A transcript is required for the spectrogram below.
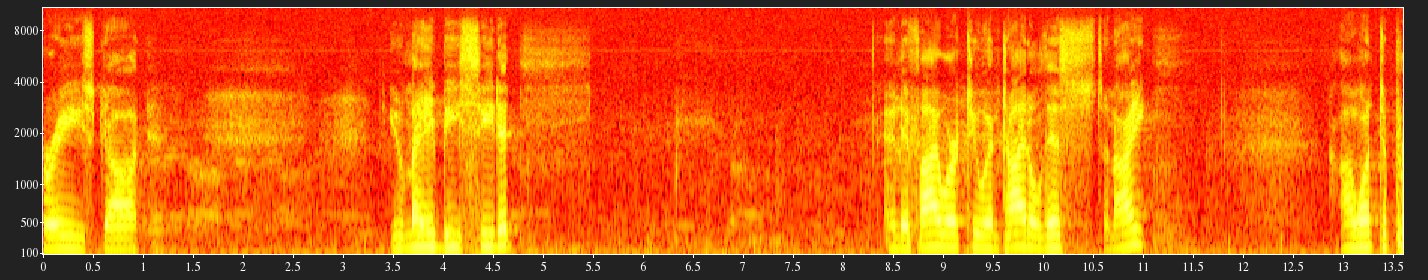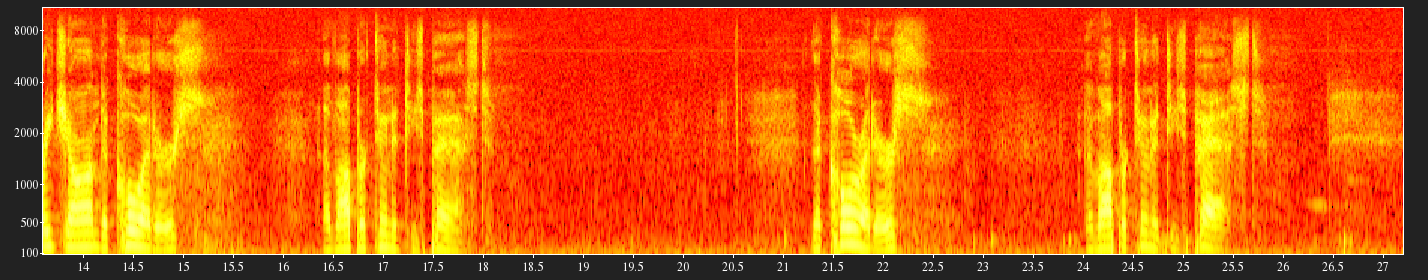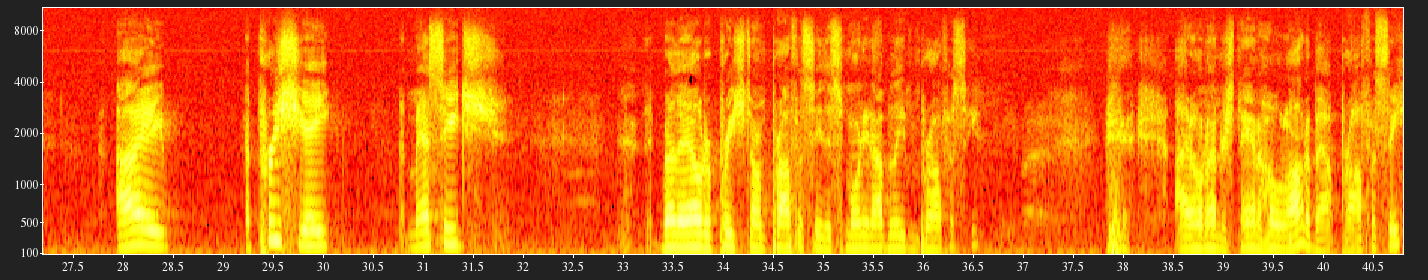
Praise God. You may be seated. And if I were to entitle this tonight, I want to preach on the corridors of opportunities past. The corridors of opportunities past. I appreciate the message that Brother Elder preached on prophecy this morning. I believe in prophecy. I don't understand a whole lot about prophecy.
